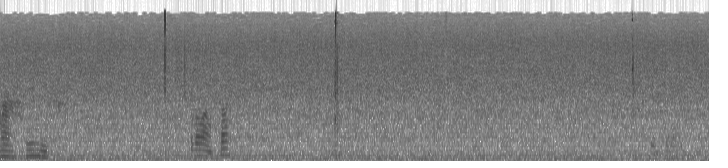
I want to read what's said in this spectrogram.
Oh, porca. Ah,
